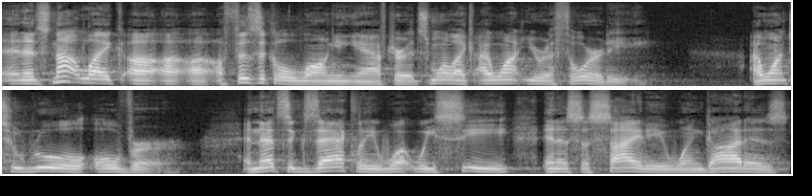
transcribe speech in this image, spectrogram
and it's not like a, a, a, physical longing after, it's more like, I want your authority. I want to rule over. And that's exactly what we see in a society when God is,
